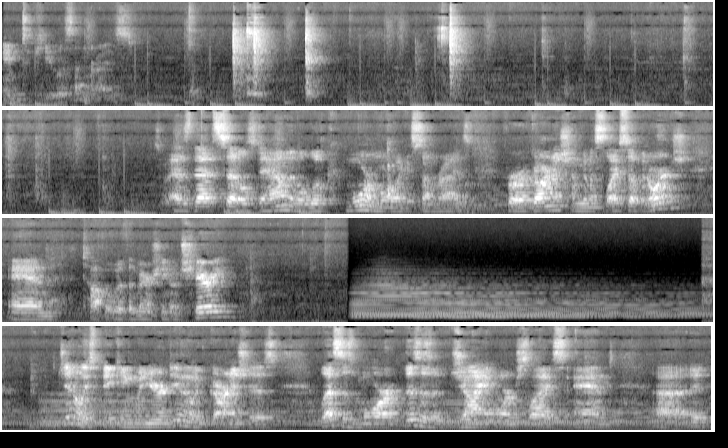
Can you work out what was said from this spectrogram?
in Tequila Sunrise. As that settles down, it'll look more and more like a sunrise. For our garnish, I'm going to slice up an orange and top it with a maraschino cherry. Generally speaking, when you're dealing with garnishes, less is more. This is a giant orange slice, and uh, it,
